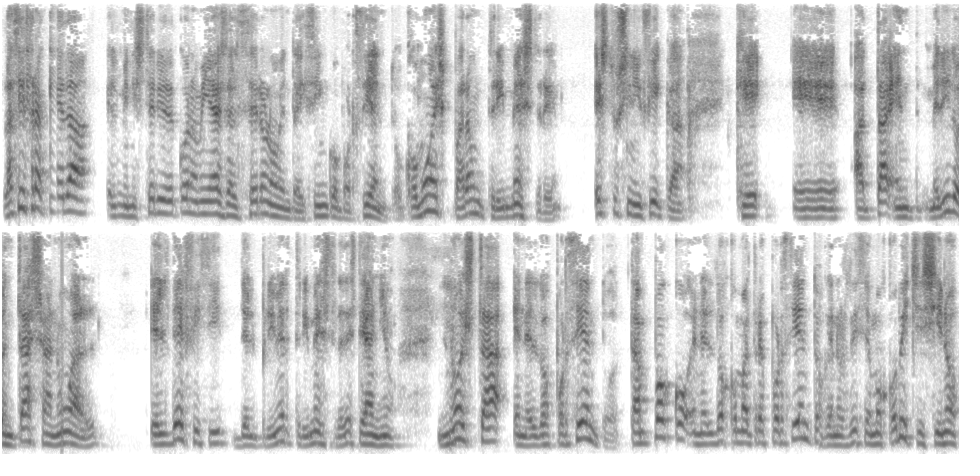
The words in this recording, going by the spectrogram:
La cifra que da el Ministerio de Economía es del 0,95%. Como es para un trimestre, esto significa que eh, medido en tasa anual, el déficit del primer trimestre de este año no está en el 2%, tampoco en el 2,3% que nos dice Moscovici, sino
